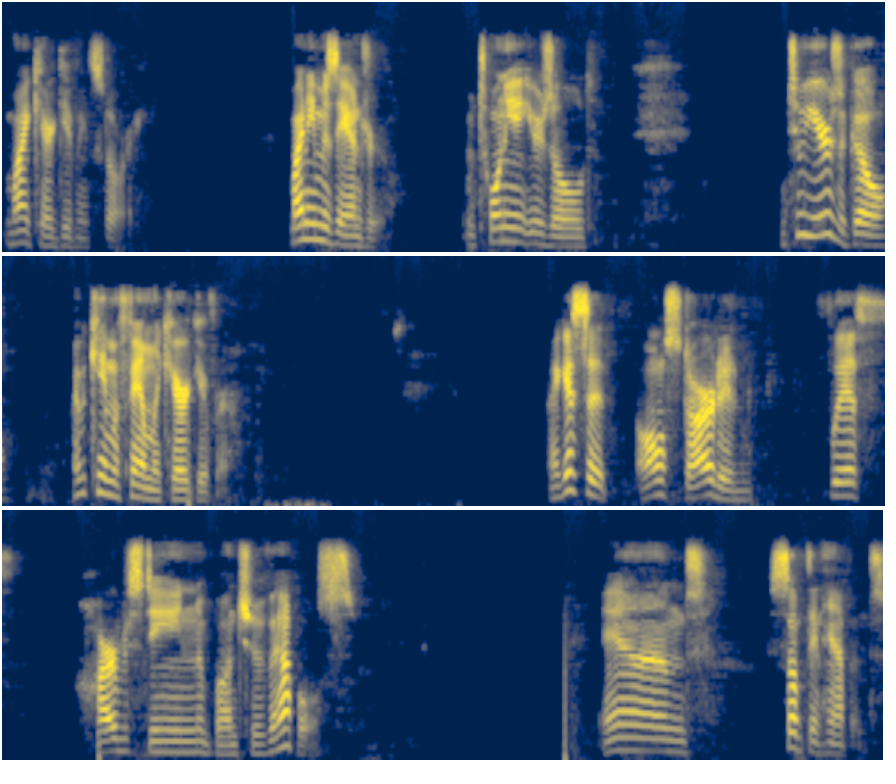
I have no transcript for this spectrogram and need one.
My caregiving story. My name is Andrew. I'm 28 years old. And two years ago, I became a family caregiver. I guess it all started with harvesting a bunch of apples. And something happened.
